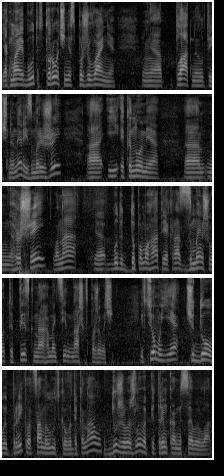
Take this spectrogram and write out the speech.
як має бути. Скорочення споживання е, платної електричної енергії з мережі і економія е, грошей, вона буде допомагати якраз зменшувати тиск на гаманці наших споживачів. І в цьому є чудовий приклад саме Луцького водоканалу. Дуже важлива підтримка місцевої влади.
